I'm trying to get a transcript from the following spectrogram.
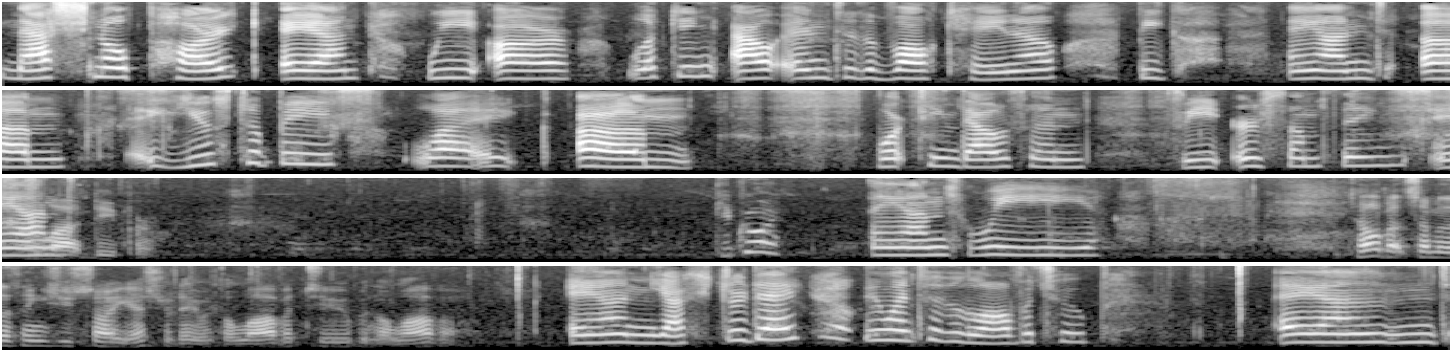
National Park, and we are looking out into the volcano. Because, and um, it used to be like um, 14,000 feet or something. And a lot deeper. Keep going. And we. Tell about some of the things you saw yesterday with the lava tube and the lava. And yesterday we went to the lava tube and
